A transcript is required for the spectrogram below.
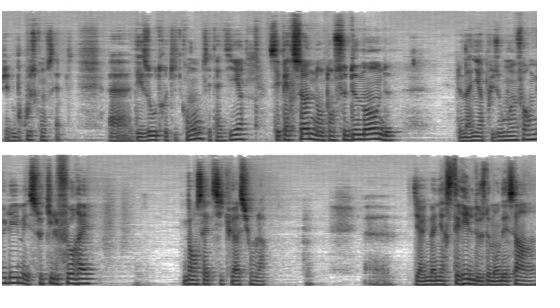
J'aime beaucoup ce concept. Euh, des autres qui comptent, c'est-à-dire ces personnes dont on se demande, de manière plus ou moins formulée, mais ce qu'ils feraient dans cette situation-là. Euh, il y a une manière stérile de se demander ça. Hein.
